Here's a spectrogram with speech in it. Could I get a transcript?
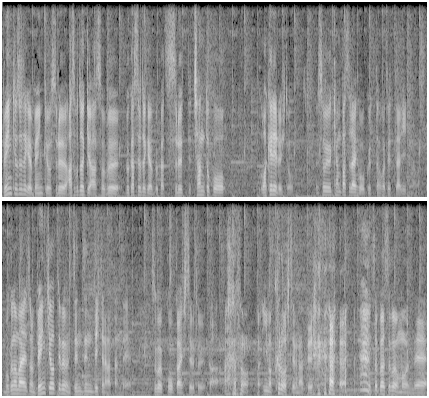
勉強するときは勉強する遊ぶときは遊ぶ部活するときは部活するってちゃんとこう分けれる人そういうキャンパスライフを送った方が絶対いいと思います。僕の場合その勉強って部分全然できてなかったんですごい後悔してるというかあの 今苦労してるなっていう そこはすごい思うんで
